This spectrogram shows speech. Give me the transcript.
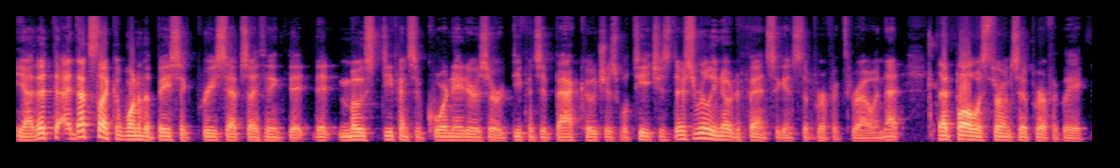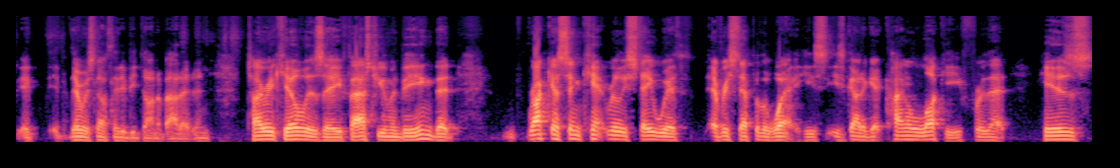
Yeah, that that's like one of the basic precepts I think that that most defensive coordinators or defensive back coaches will teach is there's really no defense against the perfect throw, and that that ball was thrown so perfectly, it, it, it, there was nothing to be done about it. And Tyreek Hill is a fast human being that Rock can't really stay with every step of the way. He's he's got to get kind of lucky for that his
